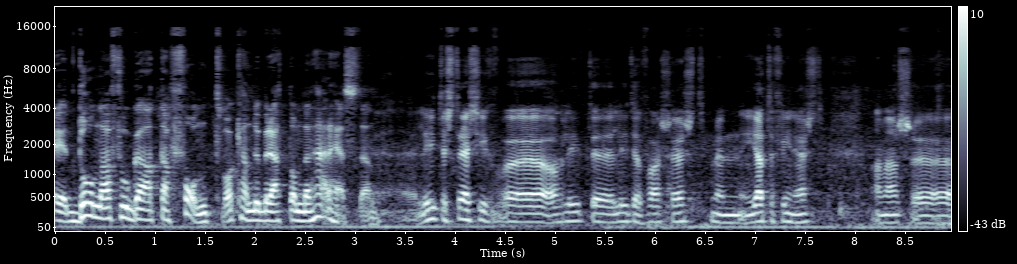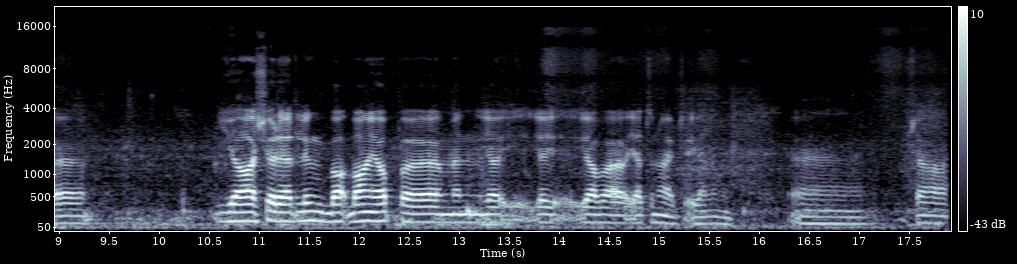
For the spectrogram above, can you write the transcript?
Eh, Donna Fugata Font, vad kan du berätta om den här hästen? Lite stressig och lite, lite fast häst, men jättefin häst. Annars, jag körde ett lugnt banjobb, men jag, jag, jag var jättenöjd igenom. så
